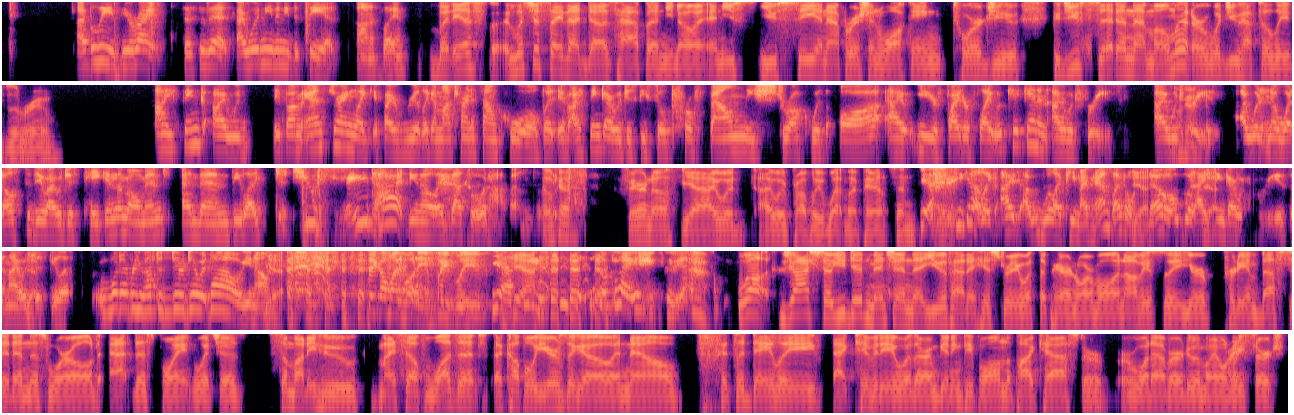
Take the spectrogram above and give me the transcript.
I believe you're right. This is it. I wouldn't even need to see it, honestly." But if let's just say that does happen, you know, and you you see an apparition walking towards you, could you sit in that moment, or would you have to leave the room? I think I would if I'm answering like if I really like I'm not trying to sound cool, but if I think I would just be so profoundly struck with awe, I, your fight or flight would kick in and I would freeze. I would Okay. freeze. I wouldn't know what else to do. I would just take in the moment and then be like, "Did you see that?" You know, like that's what would happen. Like, Okay, fair enough. Yeah, I would I would probably wet my pants and Yeah, yeah. Like I will I pee my pants? I don't Yeah. know, but I Yeah. think I would freeze and I would Yeah. just be like, "Whatever you have to do, do it now." You know. yeah. Take all my money and please leave. Yeah, Yeah. please. it's okay. Yeah. Well, Josh, so you did mention that you have had a history with the paranormal, and obviously you're pretty invested in this world at this point, which is somebody who myself wasn't a couple years ago, and now it's a daily activity, whether I'm getting people on the podcast or or whatever, doing my own Right. research.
